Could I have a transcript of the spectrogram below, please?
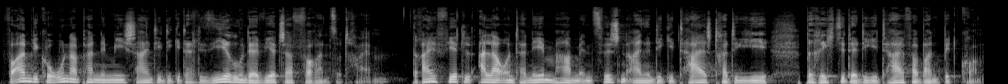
Vor allem die Corona-Pandemie scheint die Digitalisierung der Wirtschaft voranzutreiben. Drei Viertel aller Unternehmen haben inzwischen eine Digitalstrategie, berichtet der Digitalverband Bitkom.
